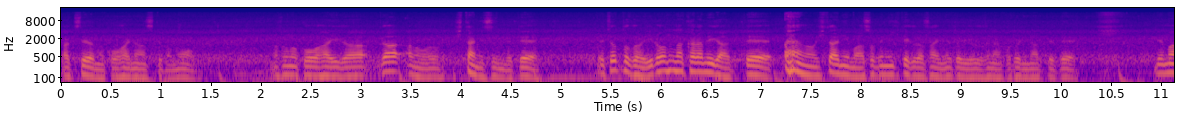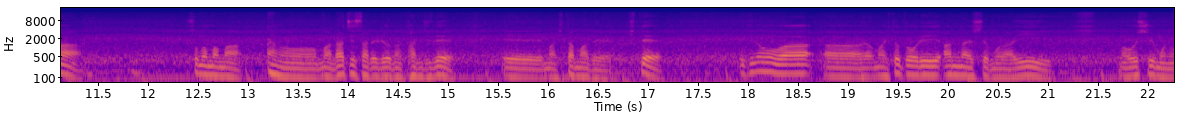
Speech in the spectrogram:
学生寮の後輩なんですけども、まあ、その後輩ががあの日田に住んでてでちょっとこれいろんな絡みがあって あの日田にも遊びに来てくださいねというふうなことになっててでまあそのままあの、まあ、拉致されるような感じで、えーまあ、日田まで来てで昨日はあ、まあ、一通り案内してもらい、まあ、美味しいもの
